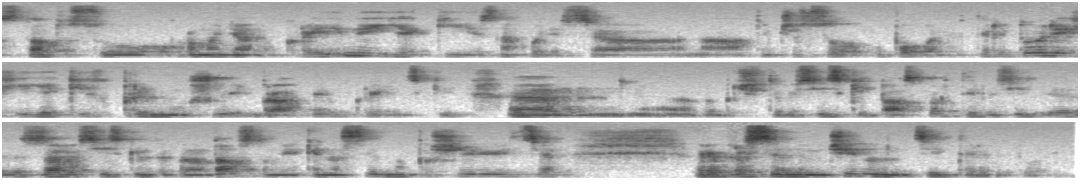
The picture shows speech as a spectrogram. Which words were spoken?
статусу громадян України, які знаходяться на тимчасово окупованих територіях, і яких примушують брати український е, вибачте, російський паспорт і е, за російським законодавством, яке насильно поширюється репресивним чином на цій території.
